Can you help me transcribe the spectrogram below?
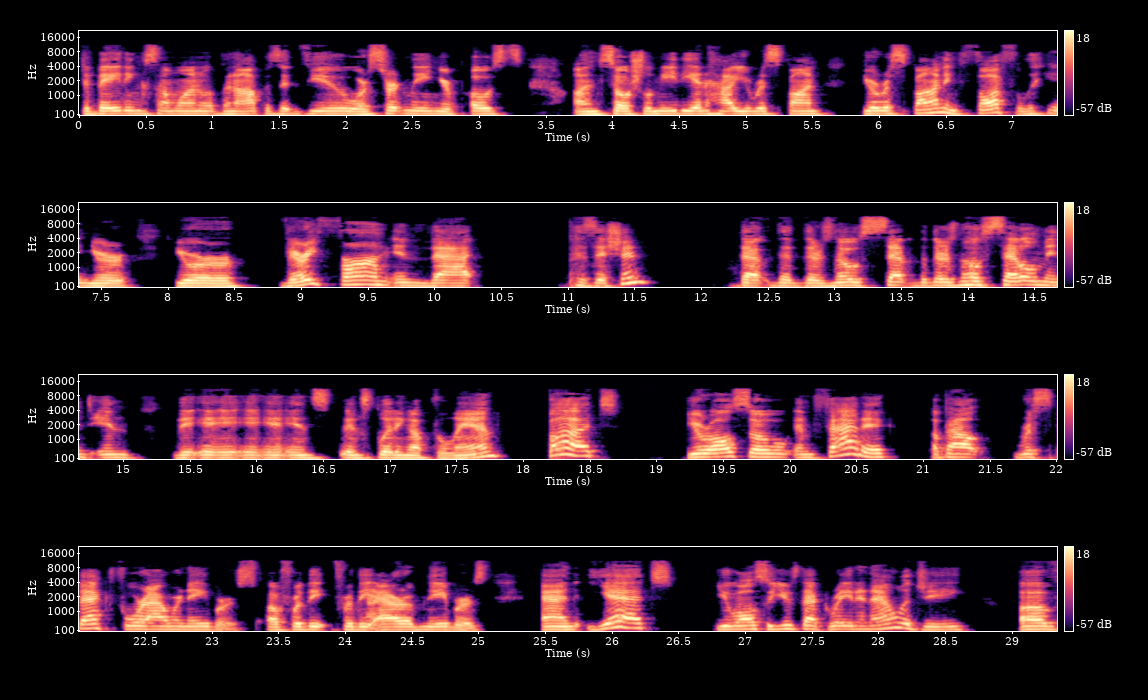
debating someone with an opposite view, or certainly in your posts on social media, and how you respond. You're responding thoughtfully, and you're you're very firm in that position that, that there's no set that there's no settlement in the in, in, in splitting up the land. But you're also emphatic about respect for our neighbors uh, for the for the arab neighbors. And yet you also use that great analogy of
